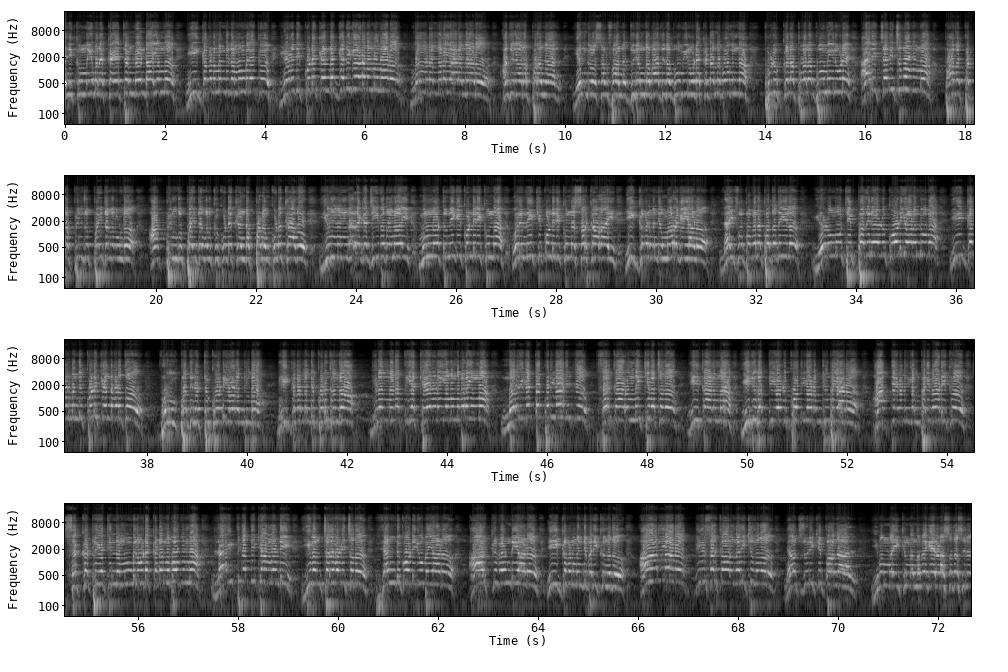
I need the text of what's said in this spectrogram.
എനിക്കും നിയമന കയറ്റം വേണ്ട എന്ന് ഈ ഗവൺമെന്റിന്റെ മുമ്പിലേക്ക് എഴുതി കൊടുക്കേണ്ട ഗതികേട് വന്നതാണ് നമ്മുടെ മലയാള നാട്. അതിലേറെ പറഞ്ഞാൽ എൻഡോ സൽഫാന്റെ ദുരന്തബാധിത ഭൂമിയിലൂടെ കടന്നു പോകുന്ന പുഴുക്കളെ പോലെ ഭൂമിയിലൂടെ അരിച്ചരിച്ചു പോകുന്ന പാവപ്പെട്ട പിഞ്ചു പൈതങ്ങളുണ്ട് ആ പിന്തു പൈതങ്ങൾക്ക് കൊടുക്കേണ്ട പണം കൊടുക്കാതെ ഇന്നും നരക ജീവിതമായി മുന്നോട്ട് നീങ്ങിക്കൊണ്ടിരിക്കുന്ന ഒരു നീക്കിക്കൊണ്ടിരിക്കുന്ന സർക്കാരായി ഈ ഗവൺമെന്റ് മാറുകയാണ്. ലൈഫ് ഭവന പദ്ധതിയിൽ എഴുന്നൂറ്റി പതിനേഴ് കോടിയോളം രൂപ ഈ ഗവൺമെന്റ് കൊടുക്കേണ്ടവിടത്ത് വെറും പതിനെട്ട് കോടിയോളം രൂപ ഈ ഗവൺമെന്റ് കൊടുക്കുന്ന ഇടം നടത്തിയ കേരളീയം എന്ന് പറയുന്ന സർക്കാർ നീക്കിവെച്ചത് ഈ കാണുന്ന ഇരുപത്തിയേഴ് കോടിയോളം രൂപയാണ്. ആദ്യം പരിപാടിക്ക് സെക്രട്ടേറിയറ്റിന്റെ മുമ്പിലൂടെ കടന്നു പോകുന്ന ലൈറ്റ് കത്തിക്കാൻ വേണ്ടി ഇവൻ ചെലവഴിച്ചത് രണ്ട് കോടി രൂപയാണ്. ആർക്ക് വേണ്ടിയാണ് ഈ ഗവൺമെന്റ് ഭരിക്കുന്നത്? ആരെയാണ് ഈ സർക്കാർ നയിക്കുന്നത് ഞാൻ ചുരുക്കി പറഞ്ഞാൽ ഇവൻ നയിക്കുന്ന നവകേരള സദസ്സിൽ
